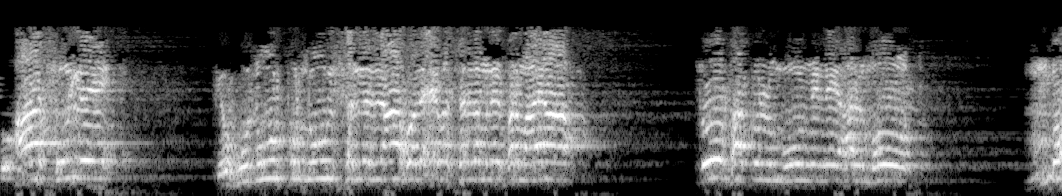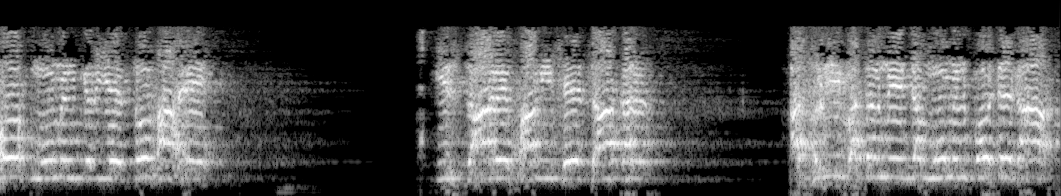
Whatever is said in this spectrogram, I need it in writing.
تو آج سن لیں کہ حضور پرنور صلی اللہ علیہ وسلم نے فرمایا تو فت المومن الموت۔ موت مومن کے لیے توحفہ ہے۔ اس دار پانی سے جا کر اصلی وطن میں جب مومن پہنچے گا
